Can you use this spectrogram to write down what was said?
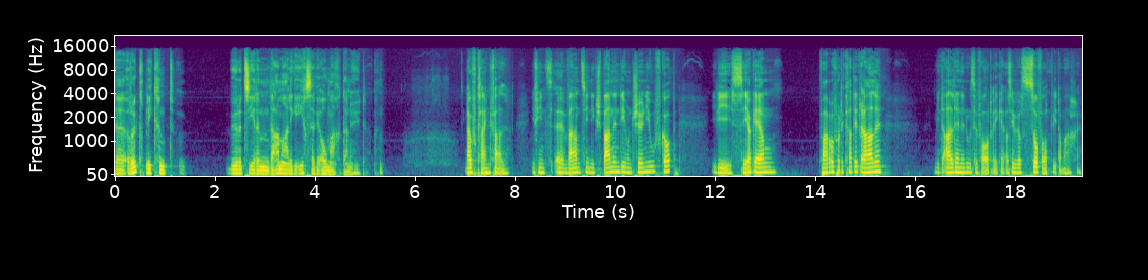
äh, rückblickend würden Sie Ihrem damaligen Ich sagen, oh, mach das nicht? Auf keinen Fall. Ich finde es eine wahnsinnig spannende und schöne Aufgabe. Ich bin sehr gern Pfarrer von der Kathedrale mit all diesen Herausforderungen. Also ich würde es sofort wieder machen.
